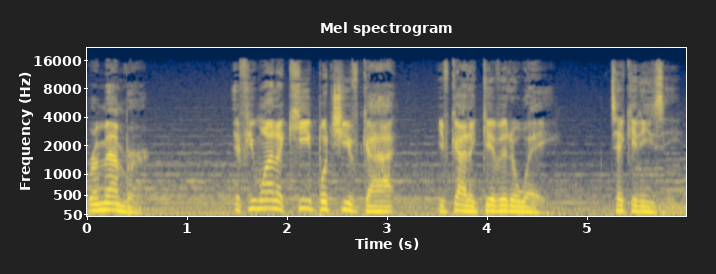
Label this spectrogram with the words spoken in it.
remember if you want to keep what you've got, you've got to give it away. Take it easy.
